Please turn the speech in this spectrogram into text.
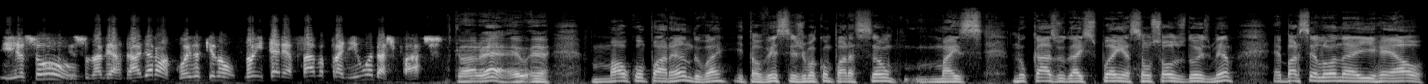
e isso, isso, na verdade, era uma coisa que não, não interessava para nenhuma das partes. Claro, é, é, é, Mal comparando, vai, e talvez seja uma comparação, mas no caso da Espanha são só os dois mesmo. É Barcelona e Real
